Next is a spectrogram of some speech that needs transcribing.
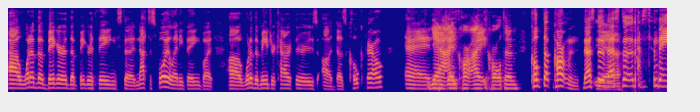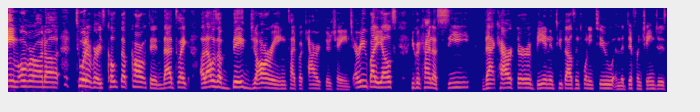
uh, one of the bigger, the bigger things to not to spoil anything, but uh, one of the major characters uh does coke now, and yeah, just, I, Car- I Carlton, coked up Carlton. That's the yeah. that's the that's the name over on uh Twitterverse. Coked up Carlton. That's like uh, that was a big jarring type of character change. Everybody else, you could kind of see that character being in 2022 and the different changes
